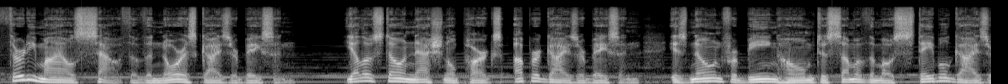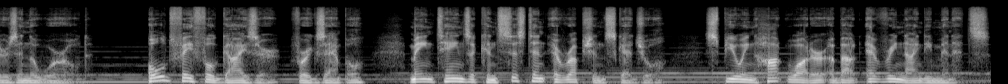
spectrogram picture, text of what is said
30 miles south of the Norris Geyser Basin, Yellowstone National Park's Upper Geyser Basin is known for being home to some of the most stable geysers in the world. Old Faithful Geyser, for example, maintains a consistent eruption schedule, spewing hot water about every 90 minutes.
